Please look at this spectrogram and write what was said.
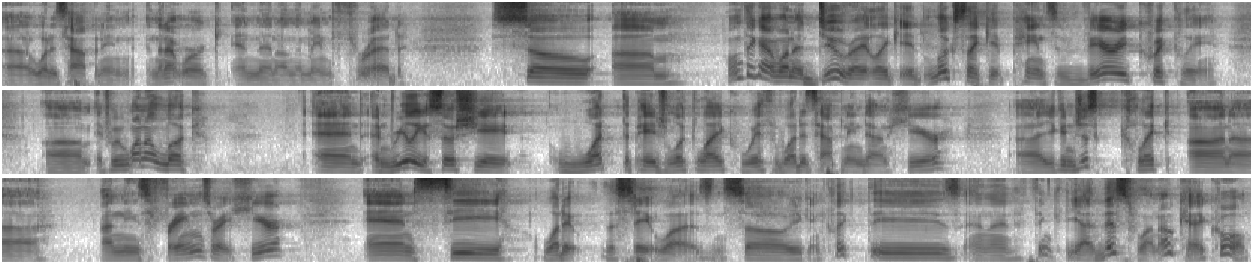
uh, what is happening in the network and then on the main thread. So um, one thing I want to do, right, like it looks like it paints very quickly. Um, if we want to look and, and really associate what the page looked like with what is happening down here, uh, you can just click on, uh, on these frames right here and see what it, the state was. And so you can click these, and I think, yeah, this one. OK, cool.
